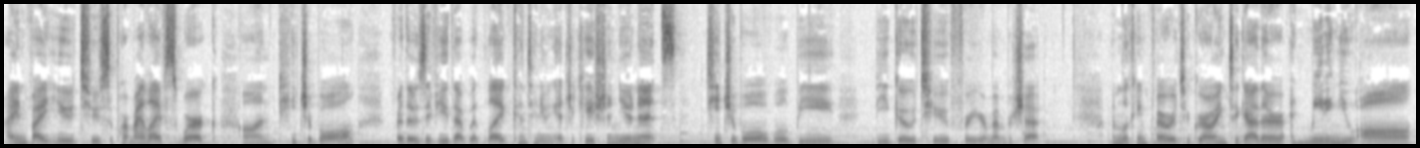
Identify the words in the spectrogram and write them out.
I invite you to support my life's work on Teachable. For those of you that would like continuing education units, Teachable will be the go to for your membership. I'm looking forward to growing together and meeting you all.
